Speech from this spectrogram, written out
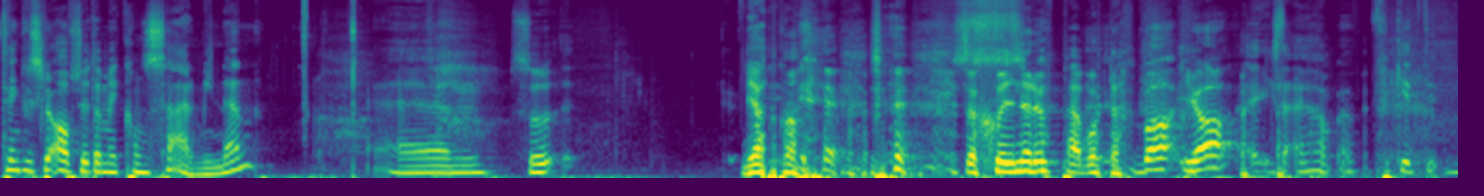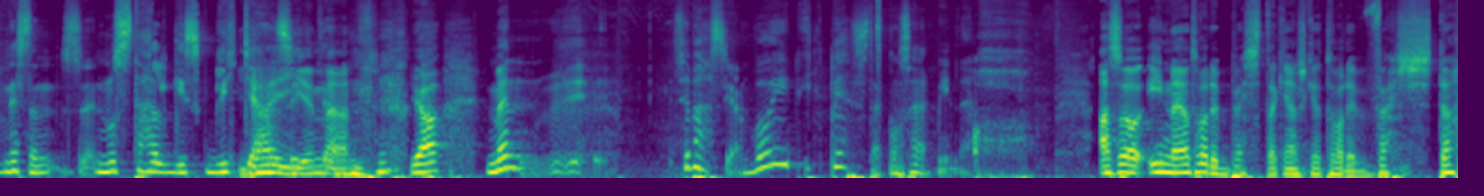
tänkte vi skulle avsluta med konsertminnen. Eh, så Ja. så skiner upp här borta. Va, ja. Jag fick ett nästan nostalgisk blick i ansiktet. Ja, men eh, Sebastian, vad är ditt bästa konsertminne? Alltså innan jag tar det bästa kanske jag tar det värsta.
